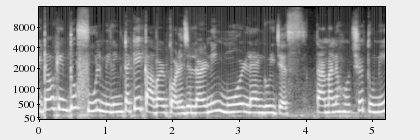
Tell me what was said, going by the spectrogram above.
এটাও কিন্তু ফুল মিনিংটাকেই কাভার করে যে লার্নিং মোর ল্যাঙ্গুয়েজেস তার মানে হচ্ছে তুমি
